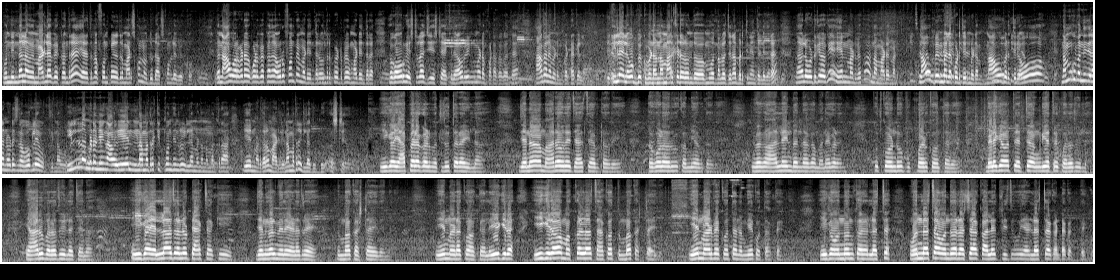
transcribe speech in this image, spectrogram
ಒಂದಿಂದ ನಾವು ಮಾಡಲೇಬೇಕಂದ್ರೆ ಯಾರ ಹತ್ರ ಫೋನ್ಪೇ ಹತ್ರ ಮಾಡಿಸ್ಕೊಂಡು ನಾವು ದುಡ್ಡು ಹಾಕ್ಸ್ಕೊಳ್ಲೇಬೇಕು ನಾವು ಹೊರಗಡೆ ಕೊಡಬೇಕಂದ್ರೆ ಅವರು ಫೋನ್ಪೇ ಮಾಡಿ ಅಂತಾರೆ ಒಂದು ರೂಪಾಯಿ ರೂಪಾಯಿ ಮಾಡಿ ಅಂತಾರೆ. ಇವಾಗ ಅವ್ರಿಗೆ ಎಷ್ಟೆಲ್ಲ ಜಿ ಎಸ್ ಟಿ ಹಾಕಿದೆ ಅವ್ರು ಹಿಂಗೆ ಮೇಡಮ್ ಕಟ್ಟೋಕ್ಕಾಗತ್ತೆ ಆಗಲ್ಲ ಮೇಡಮ್ ಕಟ್ಟೋಕ್ಕಿಲ್ಲ. ಇಲ್ಲ ಇಲ್ಲ ಹೋಗ್ಬೇಕು ಮೇಡಮ್ ನಾವು ಮಾರ್ಕೆಟವ್ರು ಒಂದು ಮೂವತ್ತು ನಲ್ವತ್ತು ಜನ ಬರ್ತೀನಿ ಅಂತ ಹೇಳಿದ್ದಾರೆ ನಾವೆಲ್ಲ ಒಟ್ಟಿಗೆ ಹೋಗಿ ಏನು ಮಾಡಬೇಕು ನಾವು ಮಾಡೇ ಮಾಡ್ತೀವಿ. ನಾವು ಬೆಂಬಲ ಕೊಡ್ತೀವಿ ಮೇಡಮ್ ನಾವು ಬರ್ತೀರಿ. ಓ ನಮಗೂ ಬಂದಿದ್ದಿಲ್ಲ ನೋಟಿಸ್ ನಾವು ಹೋಗ್ಲೇ ಹೋಗ್ತೀವಿ ನಾವು. ಇಲ್ಲ ಮೇಡಮ್ ಹಿಂಗೆ ಏನು ನಮ್ಮ ಹತ್ರ ಕಿತ್ಕೊಂಡು ತಿಂದ್ರು ಇಲ್ಲ ಮೇಡಮ್ ನಮ್ಮ ಹತ್ರ. ಏನು ಮಾಡ್ತಾರೋ ಮಾಡಲಿ. ನಮ್ಮ ಹತ್ರ ಇಲ್ಲ ದುಡ್ಡು ಅಷ್ಟೇ. ಈಗ ವ್ಯಾಪಾರಗಳು ಮೊದಲು ಥರ ಇಲ್ಲ. ಜನ ಮಾರೋರೇ ಜಾಸ್ತಿ ಆಗ್ಬಿಟ್ಟವ್ರೆ. ತಗೊಳ್ಳೋರು ಕಮ್ಮಿ ಆಗ್ಬಿಟ್ಟವ್ರೆ. ಇವಾಗ ಆನ್ಲೈನ್ ಬಂದಾಗ ಮನೆಗಳಲ್ಲಿ ಕೂತ್ಕೊಂಡು ಬುಕ್ ಮಾಡ್ಕೊತಾರೆ ಬೆಳಗ್ಗೆ ಹೊತ್ತು ಎತ್ತು ಅಂಗಡಿ ಹತ್ರಕ್ಕೆ ಬರೋದು ಇಲ್ಲ. ಯಾರೂ ಬರೋದು ಇಲ್ಲ ಜನ. ಈಗ ಎಲ್ಲದರಲ್ಲೂ ಟ್ಯಾಕ್ಸ್ ಹಾಕಿ ಜನಗಳ ಮೇಲೆ ಹೇಳಿದ್ರೆ ತುಂಬ ಕಷ್ಟ ಇದೆ ಮೇಡಮ್. ಏನು ಮಾಡೋಕ್ಕೂ ಆಗ್ತಾಯಿಲ್ಲ ಈಗಿರೋ ಈಗಿರೋ ಮಕ್ಕಳನ್ನ ಸಾಕೋದು ತುಂಬ ಕಷ್ಟ ಇದೆ. ಏನು ಮಾಡಬೇಕು ಅಂತ ನಮಗೆ ಗೊತ್ತಾಗ್ತಾ ಇಲ್ಲ. ಈಗ ಒಂದೊಂದು ಕ, ಲಕ್ಷ ಒಂದು ಲಕ್ಷ ಒಂದೂವರೆ ಲಕ್ಷ ಕಾಲೇಜ್ ಫೀಸು ಎರಡು ಲಕ್ಷ ಗಂಟ ಕಟ್ಟಬೇಕು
